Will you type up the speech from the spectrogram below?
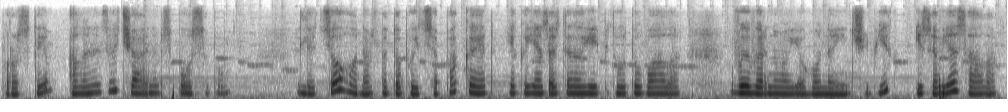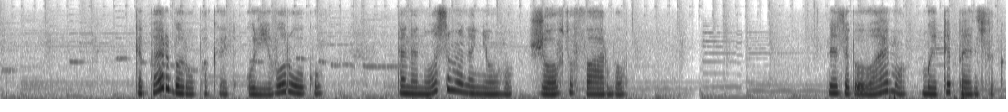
простим, але незвичайним способом. Для цього нам знадобиться пакет, який я заздалегідь підготувала, вивернула його на інший бік і зав'язала. Тепер беру пакет у ліву руку та наносимо на нього жовту фарбу. Не забуваємо мити пензлик.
